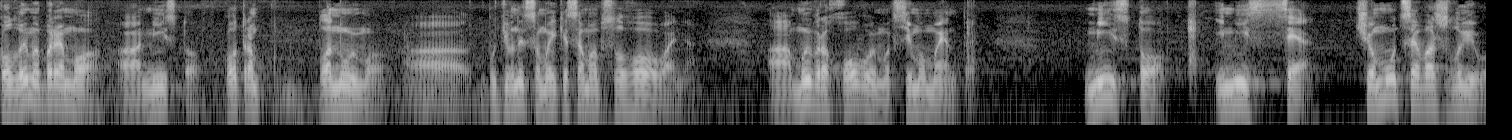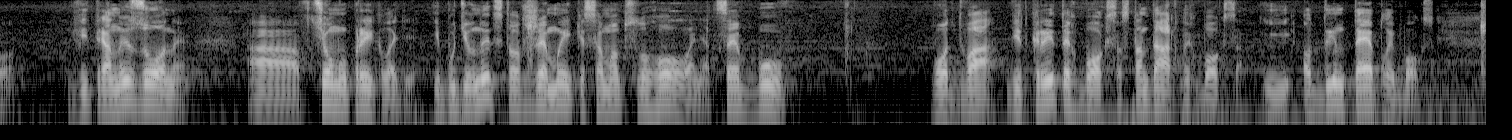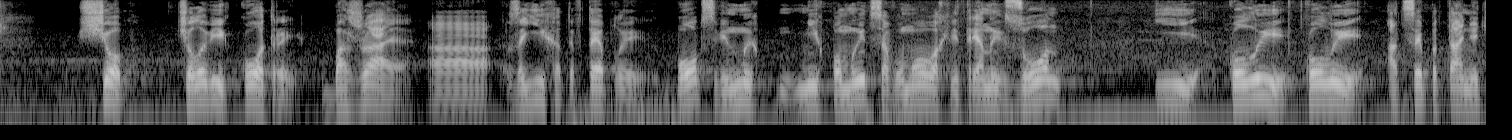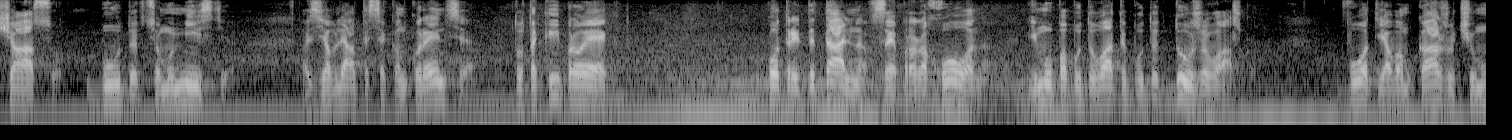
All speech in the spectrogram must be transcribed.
Коли ми беремо місто, в котрому плануємо будівництво мийки самообслуговування, ми враховуємо всі моменти. Місто і місце. Чому це важливо? Вітряні зони в цьому прикладі і будівництво вже мийки самообслуговування. Це був от два відкритих бокса, стандартних бокса і один теплий бокс щоб чоловік, котрий бажає а, заїхати в теплий бокс, він міг, міг помитися в умовах вітряних зон. І коли, коли, а це питання часу, буде в цьому місті з'являтися конкуренція, то такий проект, котрий детально все прораховано, йому побудувати буде дуже важко. От я вам кажу, чому.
